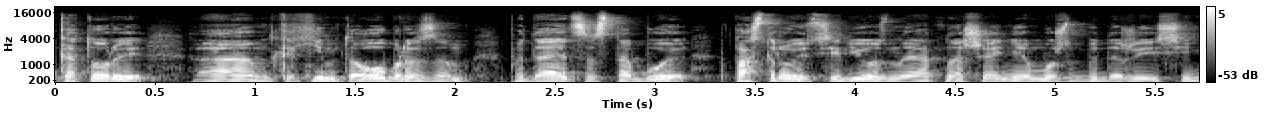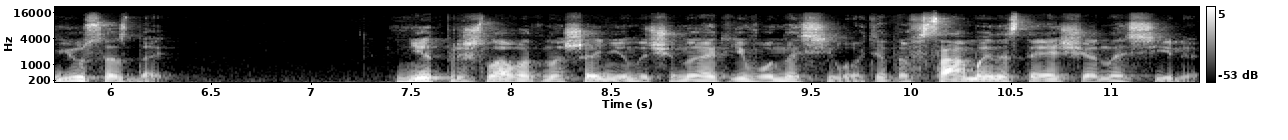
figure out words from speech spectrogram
который э, каким-то образом пытается с тобой построить серьезные отношения, может быть даже и семью создать. Нет, пришла в отношения, начинает его насиловать. Это самое настоящее насилие.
